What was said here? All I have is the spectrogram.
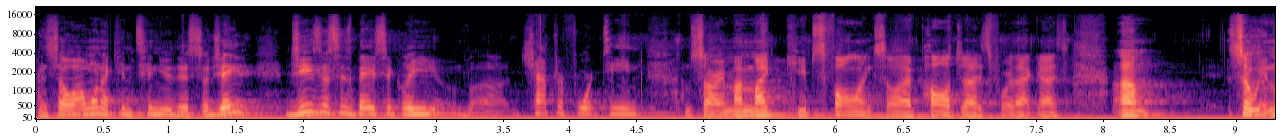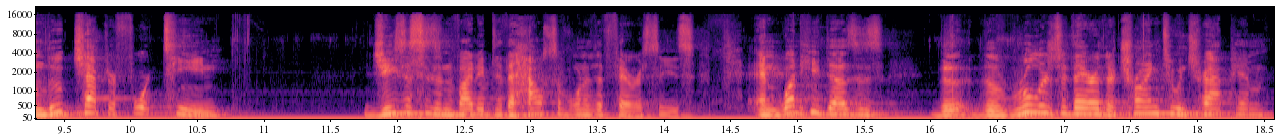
And so I want to continue this. So J- Jesus is basically uh, chapter 14. I'm sorry, my mic keeps falling, so I apologize for that, guys. Um, so in Luke chapter 14, Jesus is invited to the house of one of the Pharisees. And what he does is the, the rulers are there. They're trying to entrap him.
